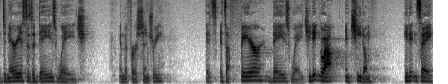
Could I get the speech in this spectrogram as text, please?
A denarius is a day's wage in the first century. It's, it's a fair day's wage. He didn't go out and cheat them. He didn't say,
